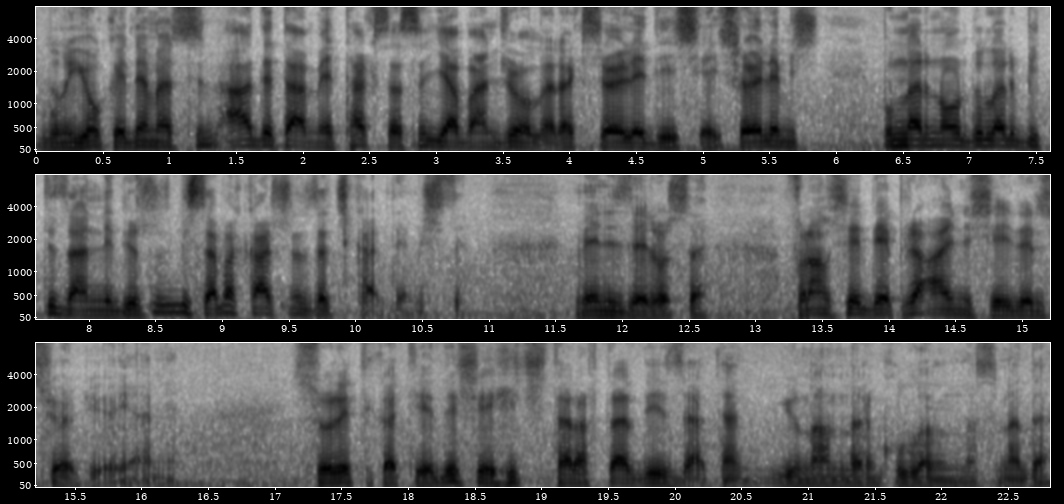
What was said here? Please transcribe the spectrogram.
bunu yok edemezsin. Adeta Metaksas'ın yabancı olarak söylediği şey söylemiş. Bunların orduları bitti zannediyorsunuz. Bir sabah karşınıza çıkar demişti. Venizelos'a. Fransız Depre aynı şeyleri söylüyor yani. Sureti Katiye'de şey hiç taraftar değil zaten Yunanların kullanılmasına da.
